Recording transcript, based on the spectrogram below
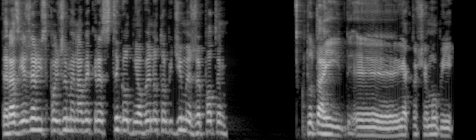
Teraz jeżeli spojrzymy na wykres tygodniowy, no to widzimy, że po tym Tutaj, e, jak to się mówi,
